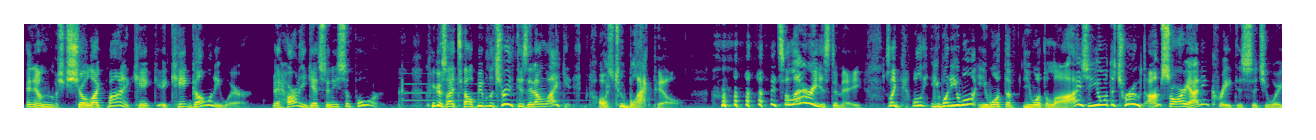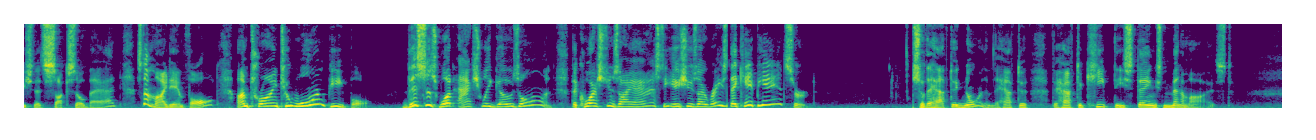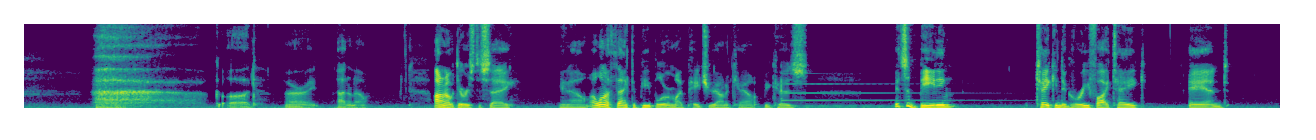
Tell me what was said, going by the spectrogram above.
And a show like mine, it can't it can't go anywhere. It hardly gets any support because I tell people the truth because they don't like it. Oh, it's too black pill. it's hilarious to me. It's like, well, what do you want? You want the you want the lies, or you want the truth? I'm sorry, I didn't create this situation that sucks so bad. It's not my damn fault. I'm trying to warn people. This is what actually goes on. The questions I ask, the issues I raise, they can't be answered. So they have to ignore them. They have to they have to keep these things minimized. God. All right. I don't know. I don't know what there is to say. You know, I want to thank the people who are my Patreon account because it's a beating taking the grief I take, and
